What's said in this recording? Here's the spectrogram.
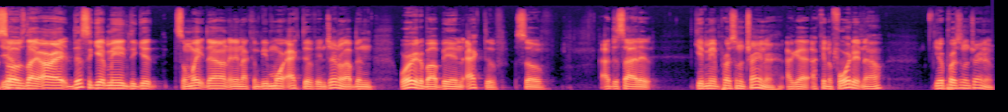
So Yeah. it's like, all right, this will get me to get some weight down, and then I can be more active in general. I've been worried about being active, so I decided give me a personal trainer. I got I can afford it now. Get a personal trainer.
